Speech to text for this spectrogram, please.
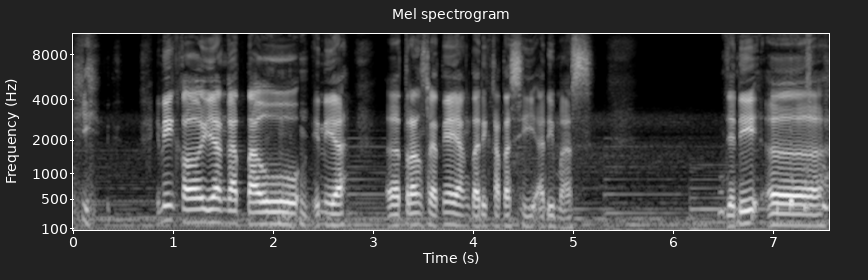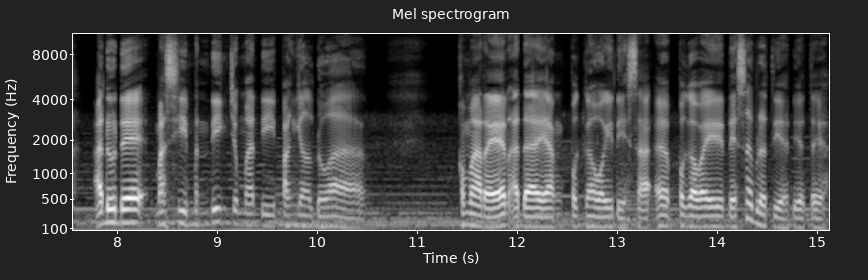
ini kalau yang nggak tahu ini ya, eh, translate-nya yang tadi kata si Adimas. Jadi eh aduh deh masih mending cuma dipanggil doang. Kemarin ada yang pegawai desa eh pegawai desa berarti ya dia teh ya.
